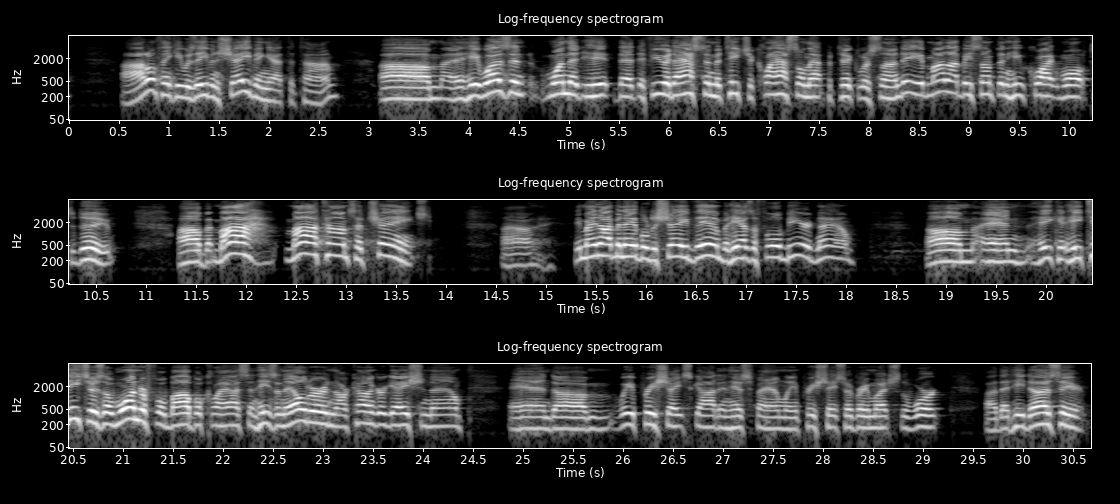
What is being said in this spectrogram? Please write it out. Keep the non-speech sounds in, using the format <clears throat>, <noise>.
I don't think he was even shaving at the time. Um, he wasn't one that, he, that if you had asked him to teach a class on that particular Sunday, it might not be something he quite want to do. Uh, but my, my times have changed. Uh, he may not have been able to shave then, but he has a full beard now. Um, and he, he teaches a wonderful Bible class, and he's an elder in our congregation now. And um, we appreciate Scott and his family, appreciate so very much the work uh, that he does here.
